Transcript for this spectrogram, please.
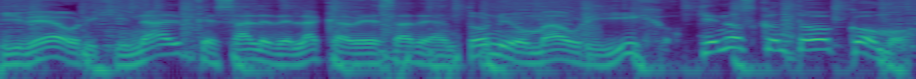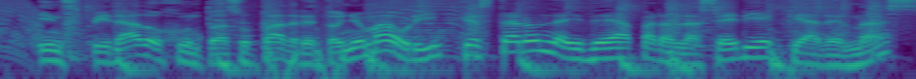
Idea original que sale de la cabeza de Antonio Mauri Hijo, quien nos contó cómo, inspirado junto a su padre Toño Mauri, gestaron la idea para la serie que además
